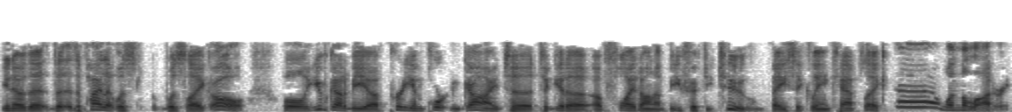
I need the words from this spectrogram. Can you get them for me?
you know the the, the pilot was was like, oh, well, you've got to be a pretty important guy to to get a, a flight on a B fifty two, basically, and Cap's like, eh, won the lottery.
